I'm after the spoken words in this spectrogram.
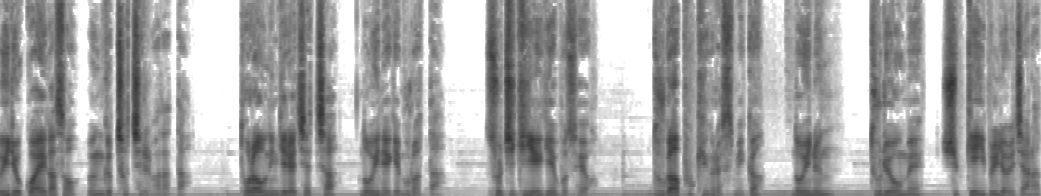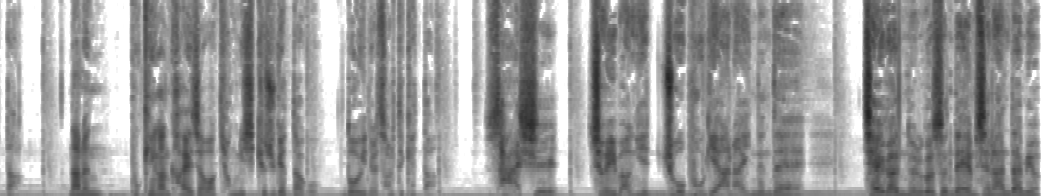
의료과에 가서 응급처치를 받았다. 돌아오는 길에 재차 노인에게 물었다. 솔직히 얘기해보세요. 누가 폭행을 했습니까? 노인은 두려움에 쉽게 입을 열지 않았다. 나는 폭행한 가해자와 격리시켜주겠다고 노인을 설득했다. 사실 저희 방에 조폭이 하나 있는데 제가 늙어서 냄새 난다며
